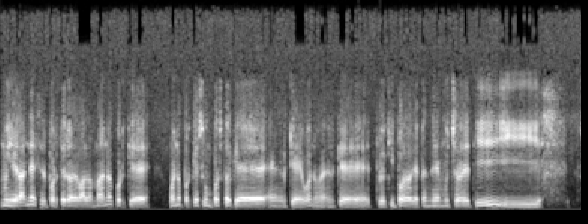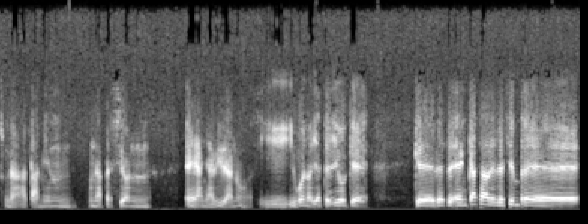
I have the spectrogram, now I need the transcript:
muy grande ser portero de balonmano porque, bueno, porque es un puesto que, en el que, bueno, en el que tu equipo depende mucho de ti y es, una, también una presión eh, añadida, ¿no? Y, y bueno, ya te digo que, que desde, en casa desde siempre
